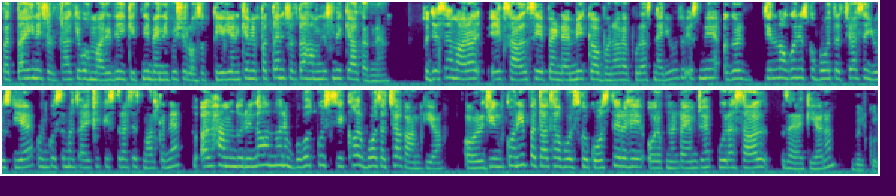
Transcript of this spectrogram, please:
پتہ ہی نہیں چلتا کہ وہ ہمارے لیے کتنی بینیفیشل ہو سکتی ہے یعنی کہ ہمیں پتہ نہیں چلتا ہم نے اس میں کیا کرنا ہے۔ تو جیسے ہمارا ایک سال سے پینڈیمک کا بنا ہوا ہے پورا سنیریو تو اس میں اگر جن لوگوں نے اس کو بہت اچھا سے یوز کیا ہے، ان کو سمجھ آئے کہ کس طرح سے استعمال کرنا ہے۔ تو الحمد للہ انہوں نے بہت کچھ سیکھا اور بہت اچھا کام کیا۔ اور جن کو نہیں پتا تھا وہ اس کو کوستے رہے اور اپنا ٹائم جو ہے پورا سال ضائع کیا نا؟ بالکل۔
